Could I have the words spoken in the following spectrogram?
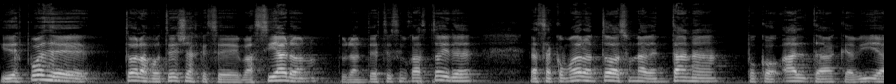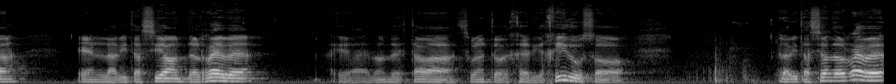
Y después de todas las botellas que se vaciaron durante este Simchas las acomodaron todas en una ventana poco alta que había en la habitación del Rebe, eh, donde estaba seguramente Oeger y Ejidus o la habitación del Rebe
